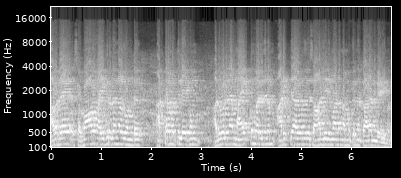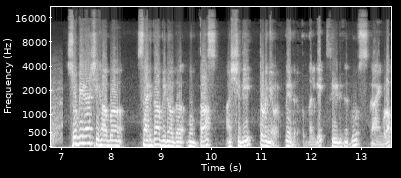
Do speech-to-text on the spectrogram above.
അവരുടെ സ്വഭാവ വൈകൃതങ്ങൾ കൊണ്ട് അക്രമത്തിലേക്കും അതുപോലെ തന്നെ മയക്കുമരുന്നിനും അഡിക്റ്റ് ആകുന്ന ഒരു സാഹചര്യമാണ് നമുക്കിന്ന് കാണാൻ കഴിയുന്നത്. സുബീന ഷിഹാബ് സരിത വിനോദ് മുംതാസ് അശ്വതി തുടങ്ങിയവർ നേതൃത്വം നൽകി. Seeding news Kayamkulam.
